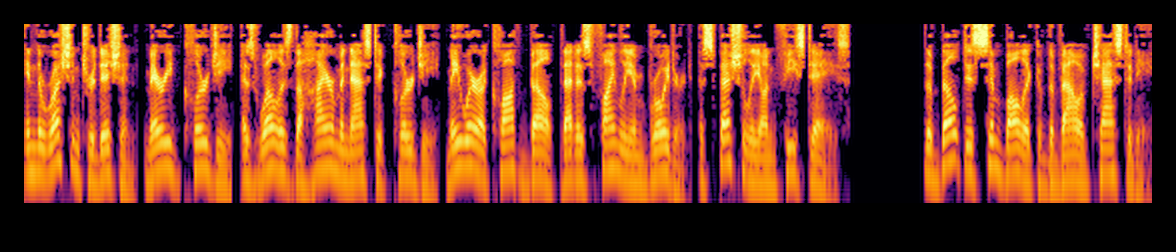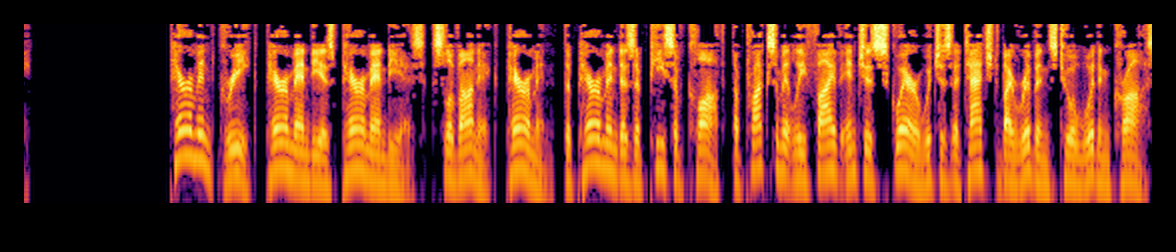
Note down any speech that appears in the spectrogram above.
In the Russian tradition, married clergy, as well as the higher monastic clergy, may wear a cloth belt that is finely embroidered, especially on feast days. The belt is symbolic of the vow of chastity. Paramand Greek, paramandias paramandias, Slavonic, paramand. The paramand is a piece of cloth, approximately 5 inches square which is attached by ribbons to a wooden cross.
